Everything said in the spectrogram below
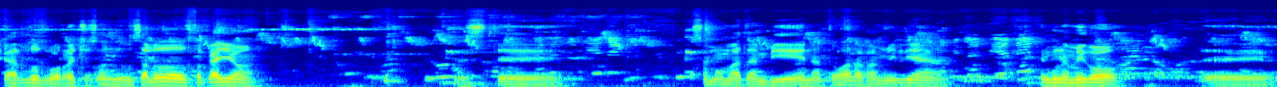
Carlos Borracho Sansón. Saludos, Tocayo. Este, su mamá también, a toda la familia. Tengo un amigo, eh,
